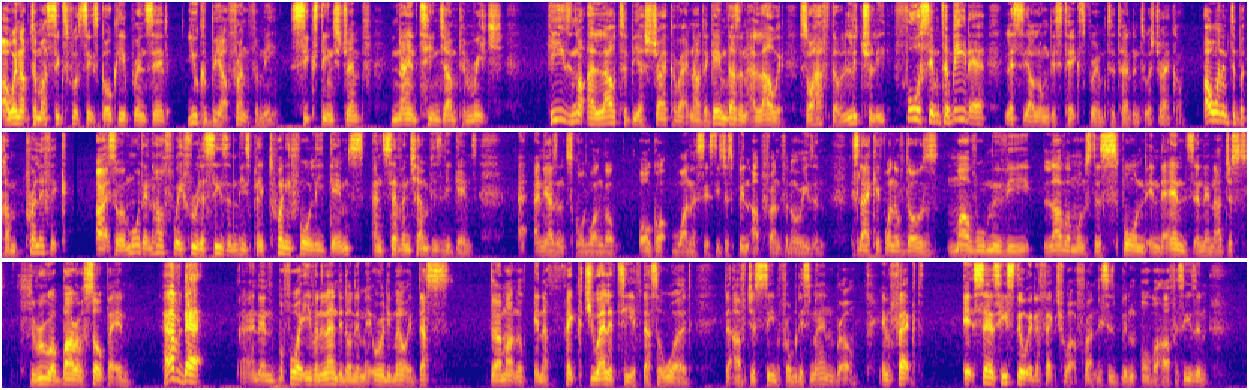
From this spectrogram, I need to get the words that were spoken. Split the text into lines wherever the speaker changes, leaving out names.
I went up to my six foot six goalkeeper and said, You could be up front for me. 16 strength, 19 jumping reach. He's not allowed to be a striker right now. The game doesn't allow it. So I have to literally force him to be there. Let's see how long this takes for him to turn into a striker. I want him to become prolific. Alright, so we're more than halfway through the season. He's played 24 league games and 7 Champions League games. And he hasn't scored one goal or got one assist. He's just been up front for no reason. It's like if one of those Marvel movie lava monsters spawned in the ends and then I just threw a bar of soap at him. Have that! And then before it even landed on him, it already melted. That's the amount of ineffectuality, if that's a word, that I've just seen from this man, bro. In fact, it says he's still ineffectual up front. This has been over half a season.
